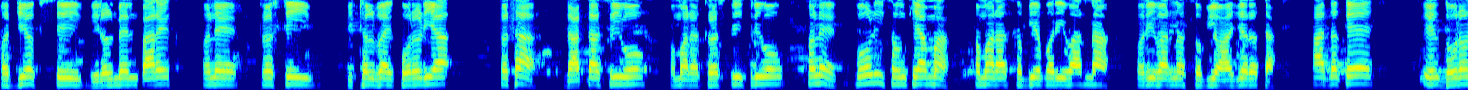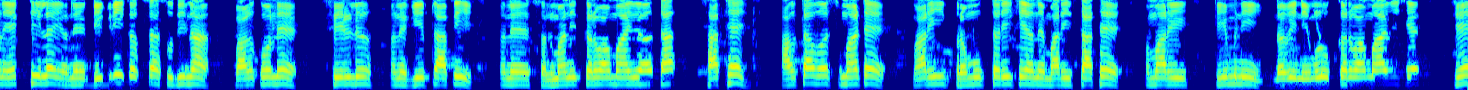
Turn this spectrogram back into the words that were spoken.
અધ્યક્ષ શ્રી વિરલબેન પારેખ અને ટ્રસ્ટી વિઠ્ઠલભાઈ કોરડિયા તથા દાતાશ્રીઓ, અમારા ટ્રસ્ટીશ્રીઓ અને બહોળી સંખ્યામાં અમારા સભ્ય પરિવારના પરિવારના સભ્યો હાજર હતા. આ તકે એક ધોરણ એકથી લઈ અને ડિગ્રી કક્ષા સુધીના બાળકોને શિલ્ડ અને ગિફ્ટ આપી અને સન્માનિત કરવામાં આવ્યા હતા. સાથે જ આવતા વર્ષ માટે મારી પ્રમુખ તરીકે અને મારી સાથે અમારી ટીમની નવી નિમણૂક કરવામાં આવી છે, જે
